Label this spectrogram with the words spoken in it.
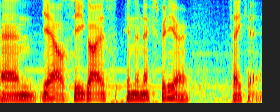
And yeah, I'll see you guys in the next video. Take care.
